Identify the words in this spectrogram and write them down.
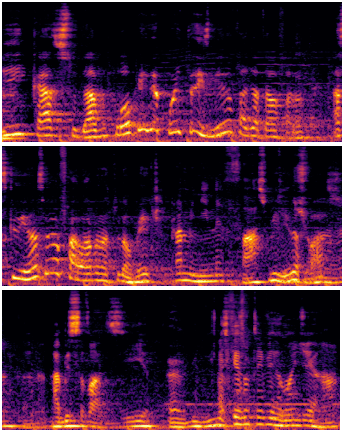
E em casa estudava um pouco e depois de três meses eu já estava falando. As crianças já falavam naturalmente. Pra menina é fácil. Menina é fácil. Né, cara? Cabeça vazia. É, menina. Acho que eles não têm vergonha de errar.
